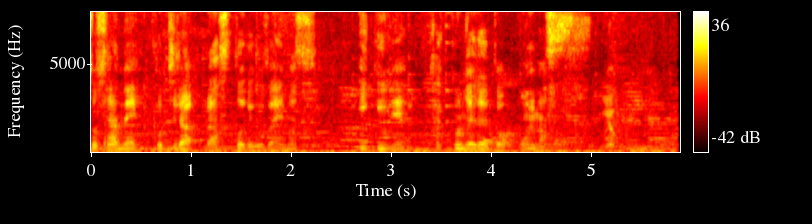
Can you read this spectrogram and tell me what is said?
そしたらね、こちらラストでございます。一気にね、書き込んじゃいたいと思います。よっ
